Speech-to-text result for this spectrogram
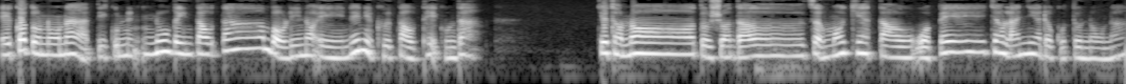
ấy có tụ nô nà thì cú nô cái tàu ta bảo lì nó ấy nên như cứ tàu thể cũng ta chè thằng nó tụ xuân ta sợ mỗi kia tàu của bé cho lá nhia đâu của tụ nô nà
